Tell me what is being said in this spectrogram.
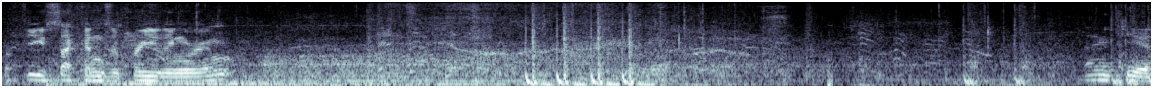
a few seconds of breathing room. Thank you.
